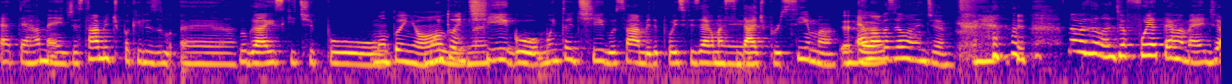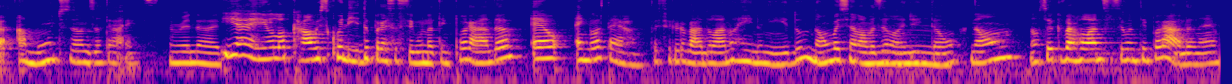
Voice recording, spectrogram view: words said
é a Terra-média. Sabe, tipo, aqueles é, lugares que, tipo... Montanhosos, Muito né? antigo, muito antigo, sabe? Depois fizeram uma é. cidade por cima. Uhum. É a Nova Zelândia. Nova Zelândia foi a Terra-média há muitos anos atrás. É verdade. E aí, o local escolhido para essa segunda temporada é a Inglaterra. Vai ser gravado lá no Reino Unido, não vai ser a Nova Hum. Zelândia, então não, não sei o que vai rolar nessa segunda temporada, né?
